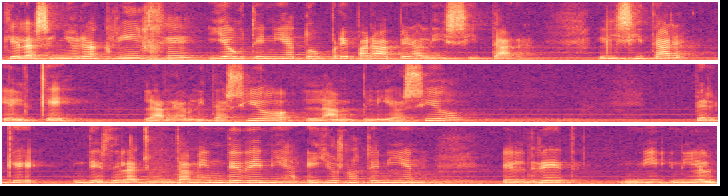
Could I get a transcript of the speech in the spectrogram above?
que la senyora Cringe ja ho tenia tot preparat per a licitar. Licitar el què? La rehabilitació, l'ampliació, perquè des de l'Ajuntament de Dènia ells no tenien el dret ni, ni, el,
